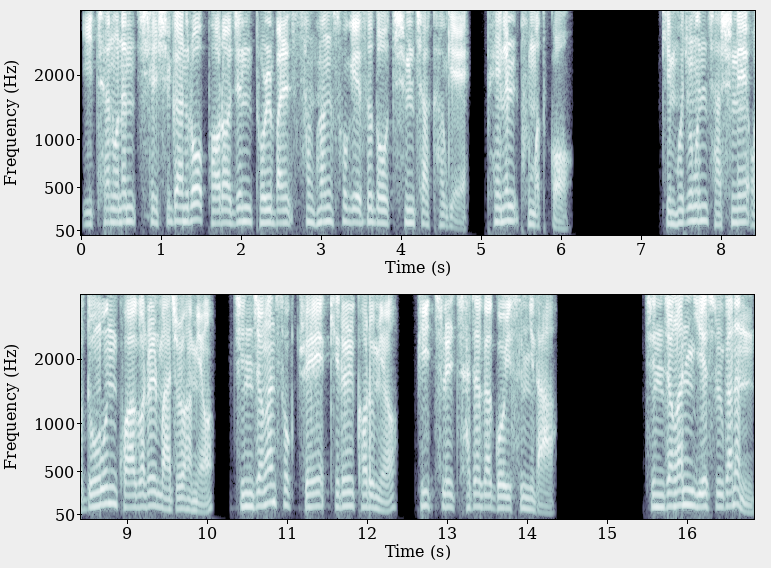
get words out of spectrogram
이찬원은 실시간으로 벌어진 돌발 상황 속에서도 침착하게 펜을 품었고 김호중은 자신의 어두운 과거를 마주하며 진정한 속죄의 길을 걸으며 빛을 찾아가고 있습니다. 진정한 예술가는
